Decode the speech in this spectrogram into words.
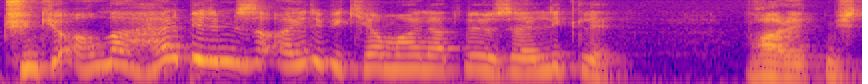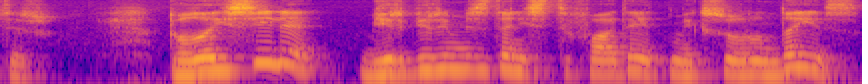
Çünkü Allah her birimizi ayrı bir kemalat ve özellikle var etmiştir. Dolayısıyla birbirimizden istifade etmek zorundayız.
